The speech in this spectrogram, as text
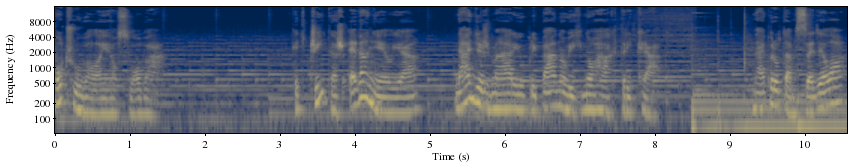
počúvala jeho slová. Keď čítaš Evanielia, nájdeš Máriu pri pánových nohách trikrát. Najprv tam sedela,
